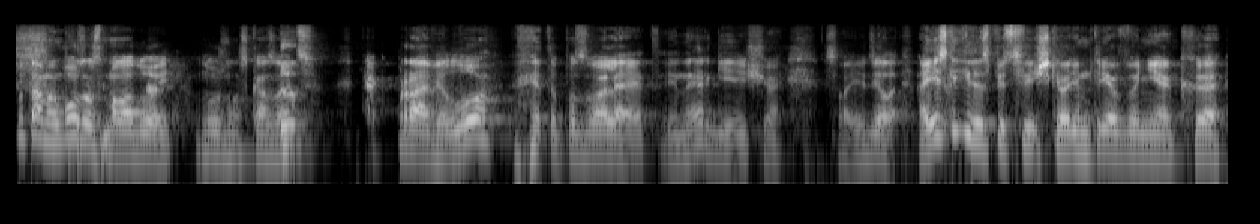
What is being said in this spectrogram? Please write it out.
Ну, там и возраст молодой, нужно сказать. Да как правило, это позволяет. Энергия еще свое дело. А есть какие-то специфические, Вадим, требования к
